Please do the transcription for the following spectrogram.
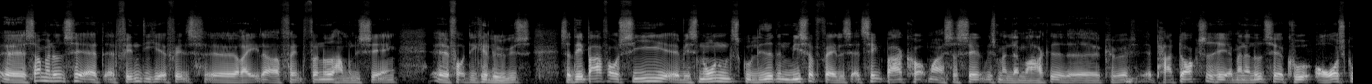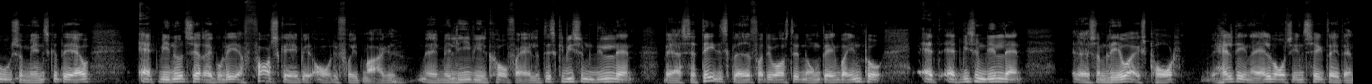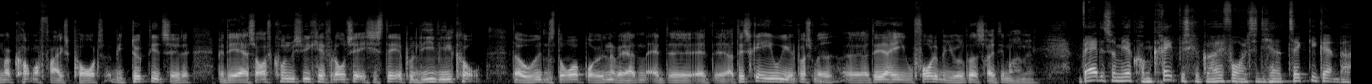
øh, så er man nødt til at, at finde de her fælles øh, regler og få noget harmonisering, øh, for at det kan lykkes. Så det er bare for at sige, øh, hvis nogen skulle lide den misopfattelse, at ting bare kommer af sig selv, hvis man lader markedet øh, køre. Paradokset her, at man er nødt til at kunne overskue som menneske, det er jo, at vi er nødt til at regulere for at skabe et ordentligt frit marked med, med lige vilkår for alle. Det skal vi som lille land være særdeles glade for. Det var også det, den unge dame var inde på, at, at vi som lille land, øh, som lever af eksport, halvdelen af alle vores indtægter i Danmark kommer fra eksport, og vi er dygtige til det. Men det er altså også kun, hvis vi kan få lov til at eksistere på lige vilkår derude i den store brølende verden, at, øh, at, øh, og det skal EU hjælpe os med, øh, og det har EU forløbet hjulpet os rigtig meget med. Hvad er det så mere konkret, vi skal gøre i forhold til de her tech-giganter,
